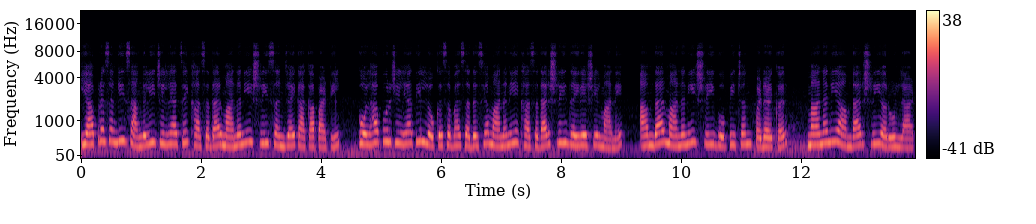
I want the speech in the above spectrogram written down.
याप्रसंगी सांगली जिल्ह्याचे खासदार माननीय श्री संजय काका पाटील कोल्हापूर जिल्ह्यातील लोकसभा सदस्य माननीय खासदार श्री धैर्यशील माने आमदार माननीय श्री गोपीचंद पडळकर माननीय आमदार श्री अरुण लाड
